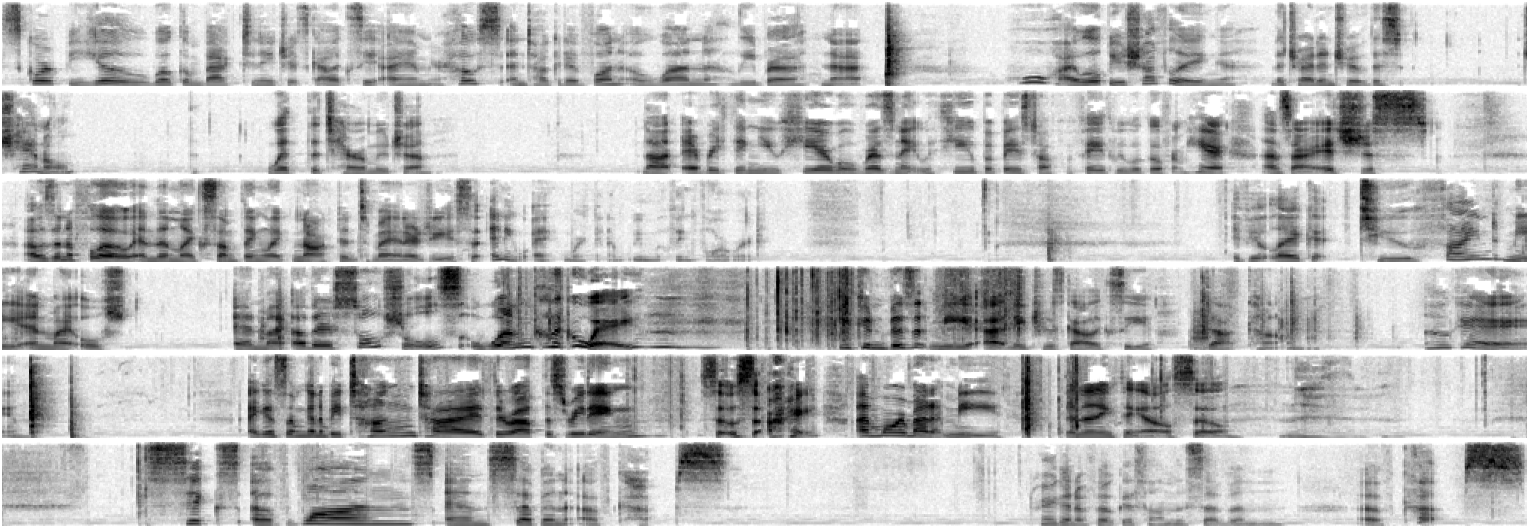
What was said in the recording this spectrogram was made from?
Scorpio, welcome back to Nature's Galaxy. I am your host and talkative 101 Libra Nat. Whew, I will be shuffling the tried and true of this channel with the Tarot Mucha. Not everything you hear will resonate with you, but based off of faith, we will go from here. I'm sorry, it's just I was in a flow and then like something like knocked into my energy. So anyway, we're going to be moving forward. If you'd like to find me and my and my other socials one click away, you can visit me at naturesgalaxy.com. Okay. I guess I'm going to be tongue tied throughout this reading. So sorry. I'm more mad at me than anything else, so. Six of Wands and Seven of Cups. We're going to focus on the Seven of Cups.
